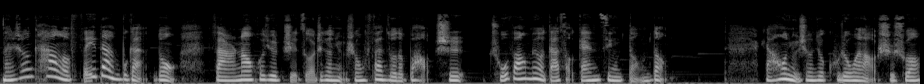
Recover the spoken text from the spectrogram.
男生看了非但不感动，反而呢会去指责这个女生饭做的不好吃，厨房没有打扫干净等等。然后女生就哭着问老师说：“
